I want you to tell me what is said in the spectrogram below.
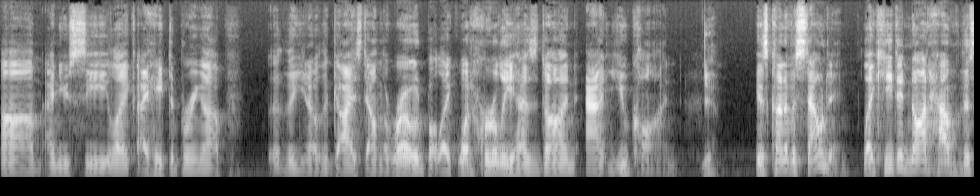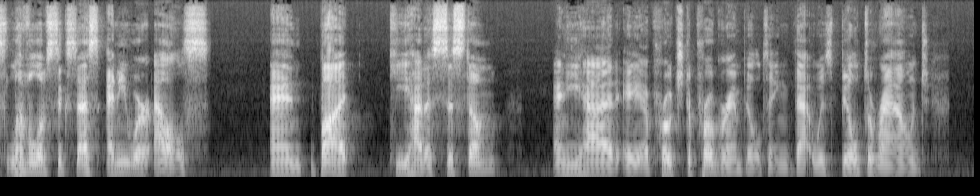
Um, and you see, like, I hate to bring up the you know the guys down the road, but like what Hurley has done at UConn, yeah, is kind of astounding. Like he did not have this level of success anywhere else, and but he had a system and he had a approach to program building that was built around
